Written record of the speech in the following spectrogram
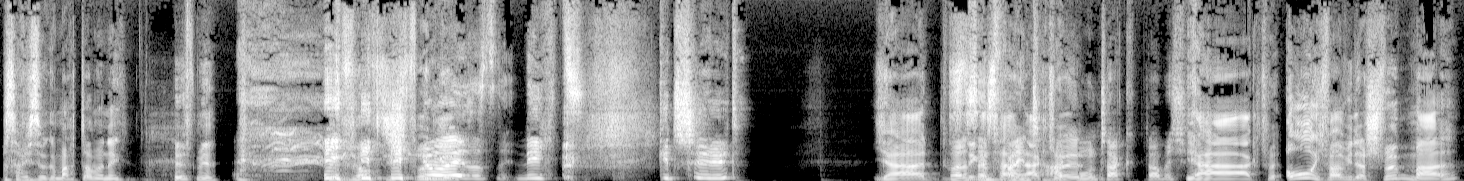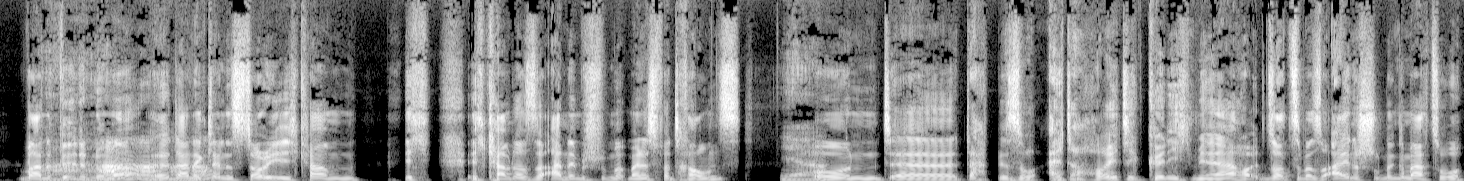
Was habe ich so gemacht, Dominik? Hilf mir. Ich auf die Sprünge. weiß es nichts. Gechillt. Ja, das hattest Ding einen ist halt freien Tag, aktuell. Montag, glaube ich. Ja, aktuell. Oh, ich war wieder schwimmen mal. War eine wilde Aha, Nummer. Äh, da eine aha. kleine Story. Ich kam, ich, ich kam da so an im Schwimmbad meines Vertrauens Ja. und äh, dachte mir so, Alter, heute gönn ich mir. Ja, sonst immer so eine Stunde gemacht, so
